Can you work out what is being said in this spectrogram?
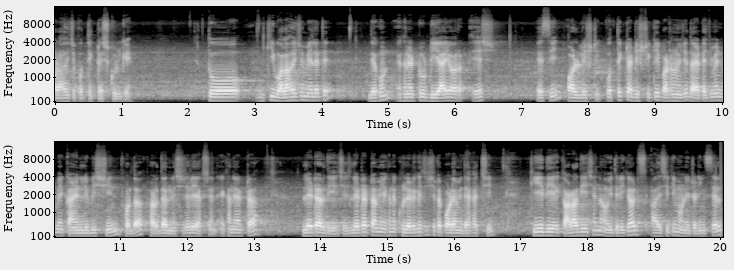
করা হয়েছে প্রত্যেকটা স্কুলকে। তো কি বলা হয়েছে মেলেতে দেখুন, এখানে to DI or S AC all district প্রত্যেকটা ডিস্ট্রিক্টেই পাঠানো হয়েছে। The attachment may kindly be seen for the further necessary action এখানে একটা লেটার দিয়েছে। লেটারটা আমি এখানে খুলে রেখেছি, সেটা পরে আমি দেখাচ্ছি। কী দিয়ে, কারা দিয়েছে না? With regards ICT monitoring cell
